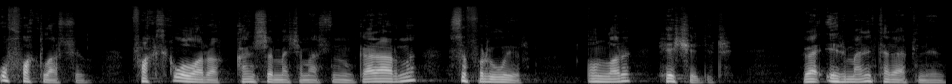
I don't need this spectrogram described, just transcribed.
O faktlar üçün faktiki olaraq Konstitusiya Məhkəməsinin qərarını sıfırlayır. Onları heç edir və erməni tərəfinin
